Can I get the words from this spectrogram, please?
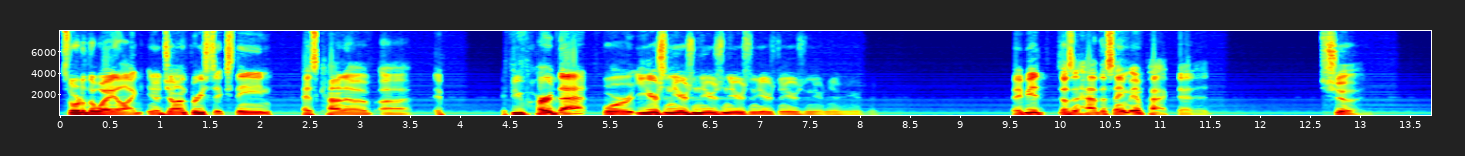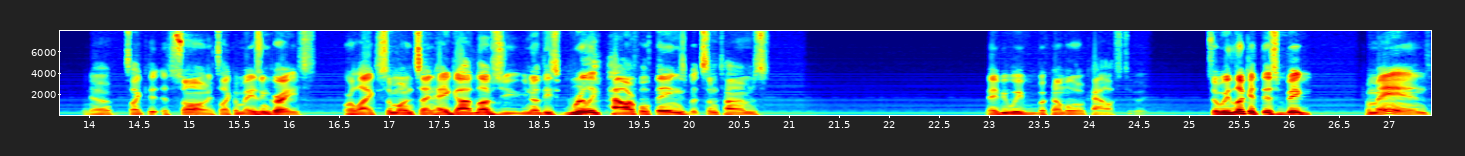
Sort of the way, like, you know, John 3.16 has kind of, uh, if, if you've heard that for years and years and years and years and years and years and years and years, and years maybe it doesn't have the same impact that it should. You know, it's like a song, it's like Amazing Grace, or like someone saying, Hey, God loves you. You know, these really powerful things, but sometimes maybe we've become a little callous to it. So we look at this big command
